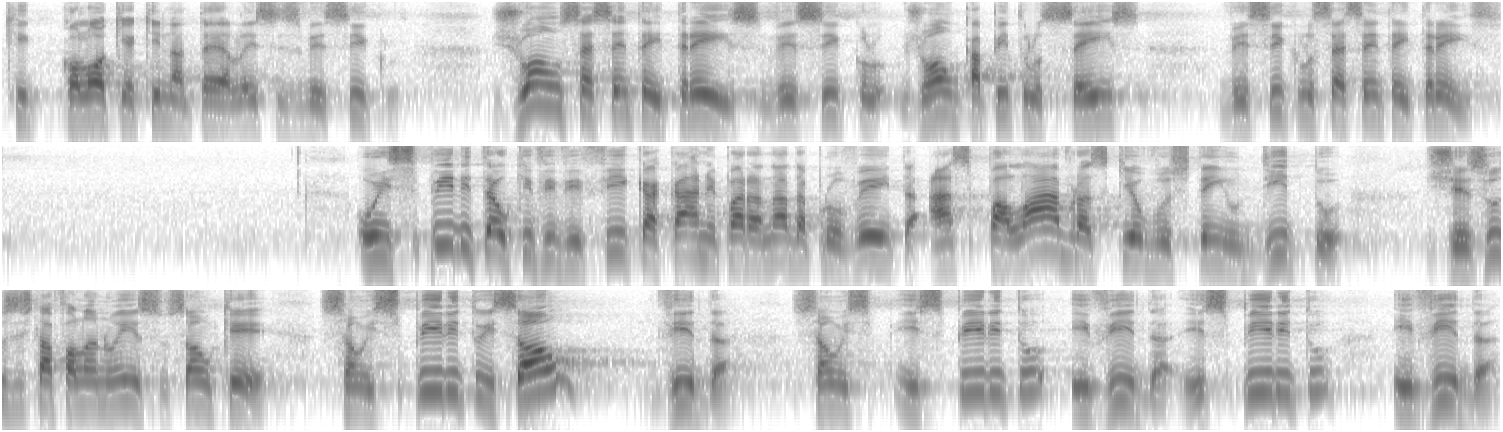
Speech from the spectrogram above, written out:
que coloque aqui na tela esses versículos. João 63, versículo, João capítulo 6, versículo 63. O Espírito é o que vivifica, a carne para nada aproveita. As palavras que eu vos tenho dito Jesus está falando isso, são o quê? São espírito e são vida. são espírito e vida, espírito e vida.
